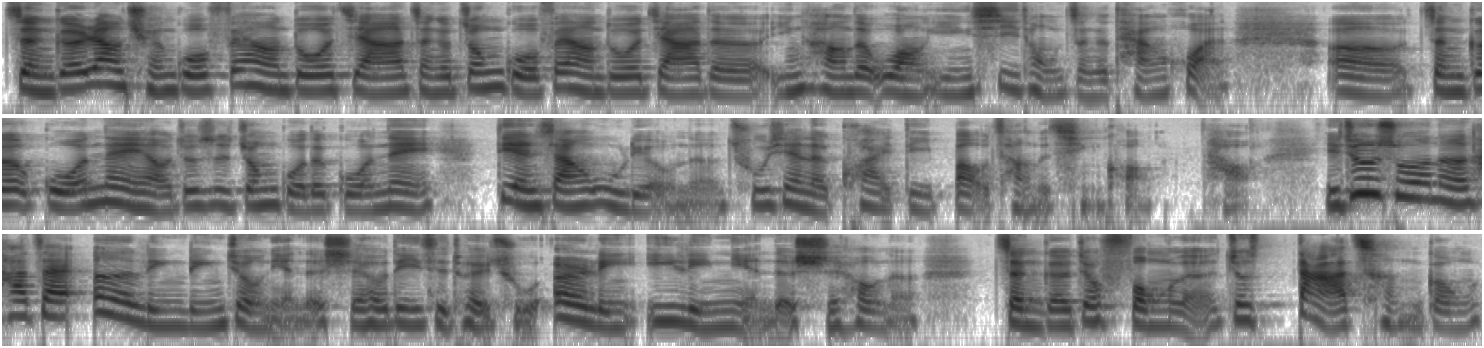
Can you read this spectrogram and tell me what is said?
整个让全国非常多家，整个中国非常多家的银行的网银系统整个瘫痪，呃，整个国内啊，就是中国的国内电商物流呢，出现了快递爆仓的情况。好，也就是说呢，他在二零零九年的时候第一次推出，二零一零年的时候呢。整个就疯了，就大成功。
